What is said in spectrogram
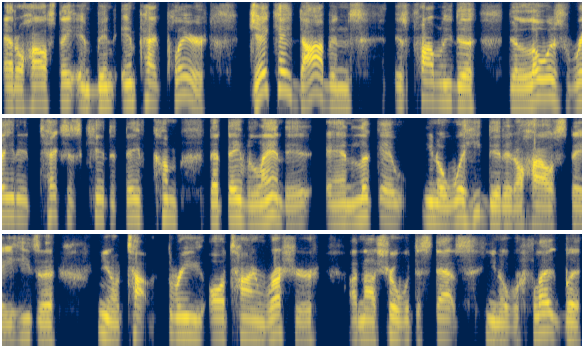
at Ohio State and been impact players. J.K. Dobbins is probably the the lowest rated Texas kid that they've come that they've landed. And look at you know what he did at Ohio State. He's a you know top three all time rusher I'm not sure what the stats, you know, reflect, but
